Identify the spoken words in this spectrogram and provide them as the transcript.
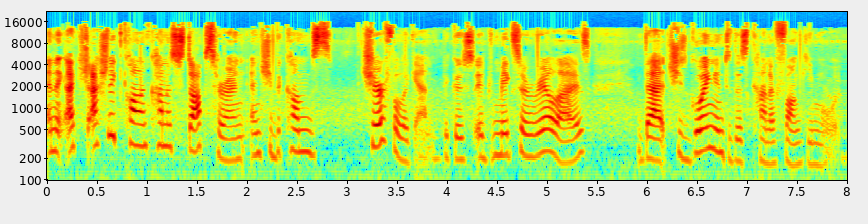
And it actually kind of stops her and, and she becomes cheerful again because it makes her realize that she's going into this kind of funky mode.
